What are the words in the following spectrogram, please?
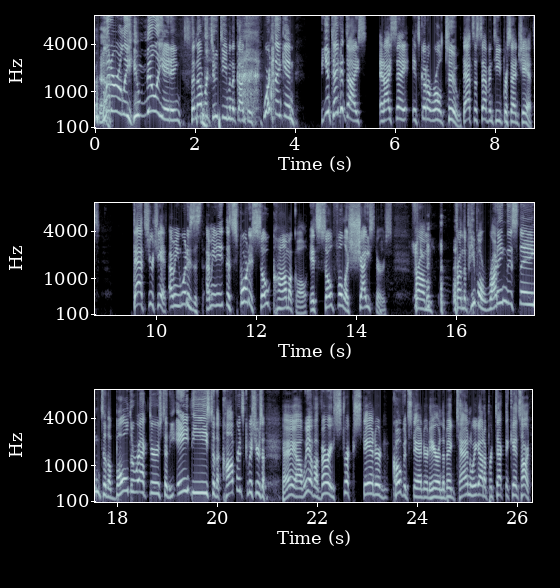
Literally humiliating the number two team in the country. We're thinking you take a dice and I say it's going to roll two. That's a 17% chance. That's your chance. I mean, what is this? I mean, it, the sport is so comical. It's so full of shysters from from the people running this thing to the bowl directors to the ads to the conference commissioners. Hey uh, we have a very strict standard covid standard here in the big ten. We got to protect the kids heart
